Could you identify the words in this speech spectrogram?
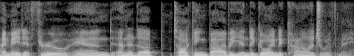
I made it through and ended up talking Bobby into going to college with me.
